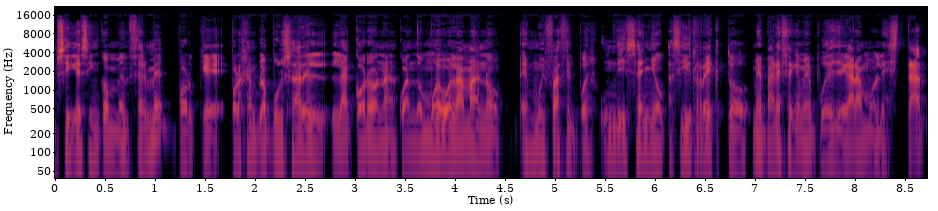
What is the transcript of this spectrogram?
sigue sin convencerme, porque, por ejemplo, pulsar la corona cuando muevo la mano es muy fácil, pues un diseño así recto me parece que me puede llegar a molestar.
